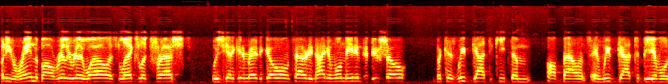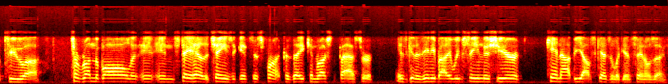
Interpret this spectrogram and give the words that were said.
but he ran the ball really, really well. His legs look fresh. We just got to get him ready to go on Saturday night, and we'll need him to do so because we've got to keep them off balance, and we've got to be able to uh, to run the ball and, and stay ahead of the chains against this front because they can rush the passer as good as anybody we've seen this year. Cannot be off schedule against San Jose.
